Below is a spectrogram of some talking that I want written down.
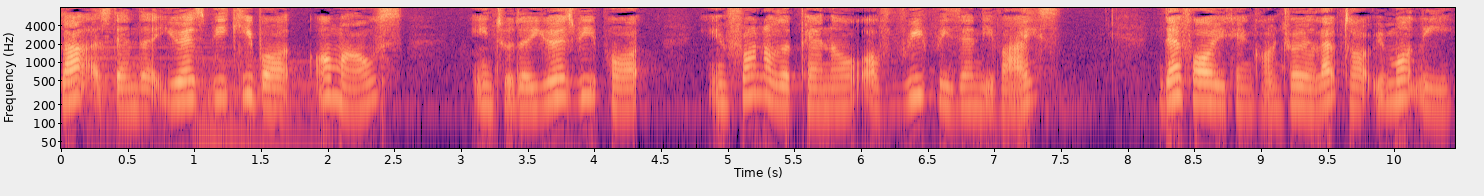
Plug a standard USB keyboard or mouse into the USB port in front of the panel of wePresent device. Therefore, you can control your laptop remotely.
